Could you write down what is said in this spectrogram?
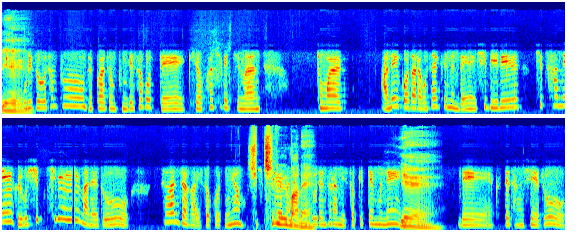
예. 우리도 삼풍 백화점 붕괴 사고 때 기억하시겠지만 정말 아닐 거다라고 생각했는데 11일, 13일 그리고 17일 만에도 생환자가 있었거든요. 17일 만에. 구조된 사람이 있었기 때문에 예. 네 그때 당시에도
